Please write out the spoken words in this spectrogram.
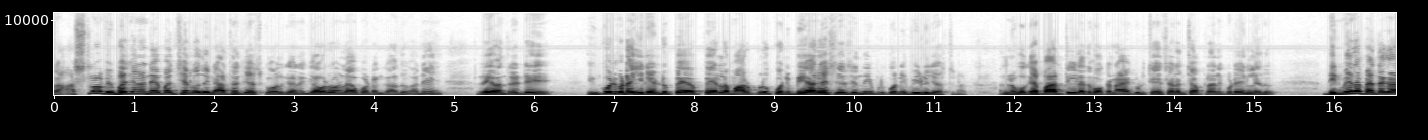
రాష్ట్ర విభజన నేపథ్యంలో దీన్ని అర్థం చేసుకోవాలి కానీ గౌరవం లేకపోవటం కాదు. అని రేవంత్ రెడ్డి ఇంకోటి కూడా ఈ రెండు పే పేర్ల మార్పులు కొన్ని బీఆర్ఎస్ చేసింది ఇప్పుడు కొన్ని వీళ్ళు చేస్తున్నారు. అందులో ఒకే పార్టీ లేదా ఒక నాయకుడు చేశాడని చెప్పడానికి కూడా ఏం లేదు. దీని మీద పెద్దగా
